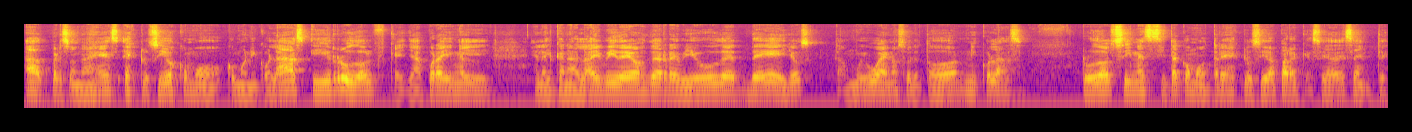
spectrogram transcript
a personajes exclusivos como, como Nicolás y Rudolf, que ya por ahí en el, en el canal hay videos de review de, de ellos, están muy buenos, sobre todo Nicolás. Rudolf sí necesita como tres exclusivas para que sea decente.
